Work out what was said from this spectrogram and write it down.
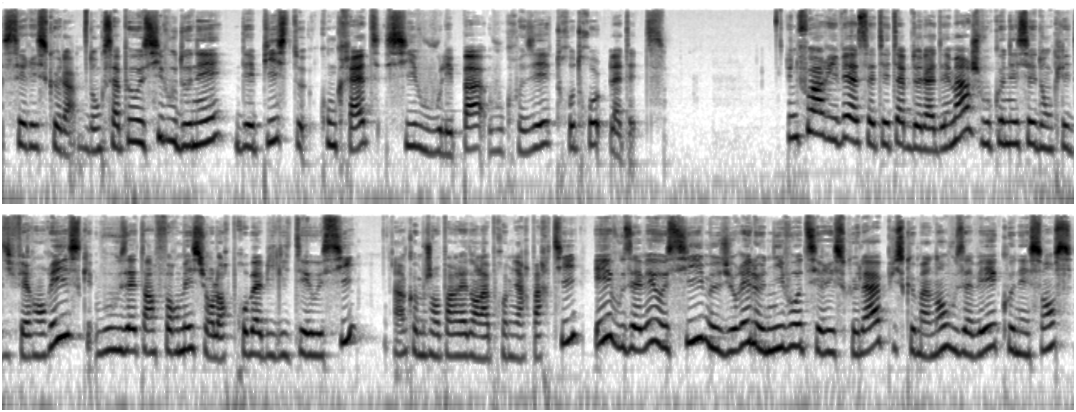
ces risques-là. Donc ça peut aussi vous donner des pistes concrètes si vous voulez pas vous creuser trop trop la tête. Une fois arrivé à cette étape de la démarche, vous connaissez donc les différents risques, vous vous êtes informé sur leur probabilité aussi, hein, comme j'en parlais dans la première partie, et vous avez aussi mesuré le niveau de ces risques-là, puisque maintenant vous avez connaissance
